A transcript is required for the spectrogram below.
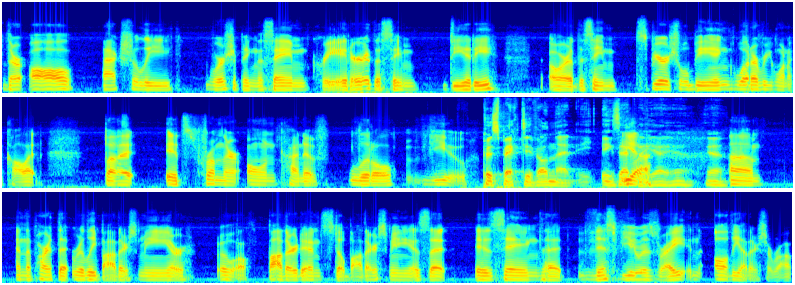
they're all actually worshiping the same creator, the same deity, or the same spiritual being, whatever you want to call it. But it's from their own kind of little view perspective on that. Exactly. Yeah, yeah, yeah. yeah. Um, and the part that really bothers me, or oh, well, bothered and still bothers me, is that is saying that this view is right and all the others are wrong.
